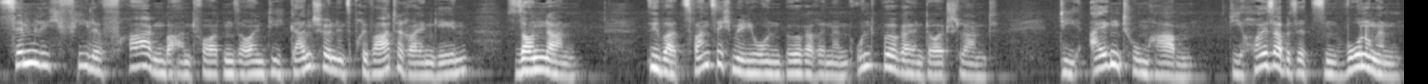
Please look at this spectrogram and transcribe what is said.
ziemlich viele Fragen beantworten sollen, die ganz schön ins Private reingehen, sondern über 20 Millionen Bürgerinnen und Bürger in Deutschland, die Eigentum haben, die Häuser besitzen, Wohnungen,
